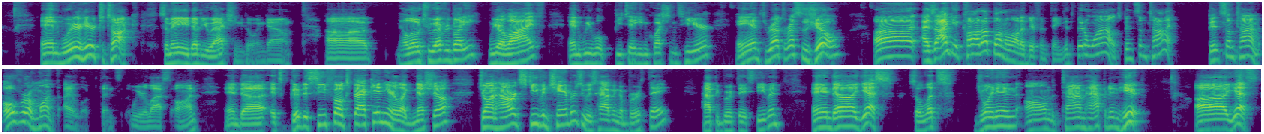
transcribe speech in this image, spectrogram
and we're here to talk some AEW action going down. Uh, hello to everybody. We are live and we will be taking questions here and throughout the rest of the show uh, as I get caught up on a lot of different things. It's been a while, it's been some time, been some time, over a month. I looked since we were last on, and uh, it's good to see folks back in here like Nesha, John Howard, Stephen Chambers, who is having a birthday. Happy birthday, Stephen. And uh, yes, so let's join in on the time happening here. Uh, yes,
